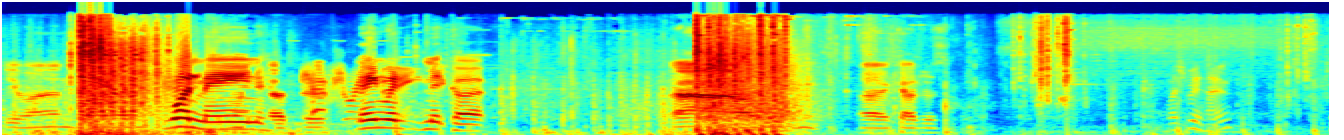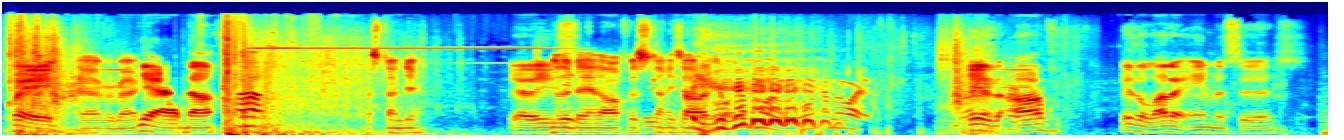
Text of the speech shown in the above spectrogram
D one. One main. Capturing Main B. went mid cut. Uh, uh, couches. What's behind? Wait. Yeah, we're back. Yeah, no. I stunned you. Yeah, he's, Another day in the office. he's- Stunny's Hey, out. walk on my way, walk on my way. he has off. He has a lot of aim assist. Bro,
